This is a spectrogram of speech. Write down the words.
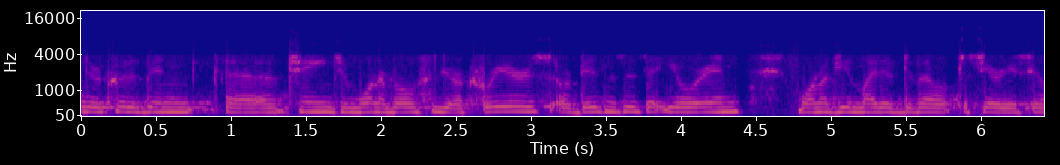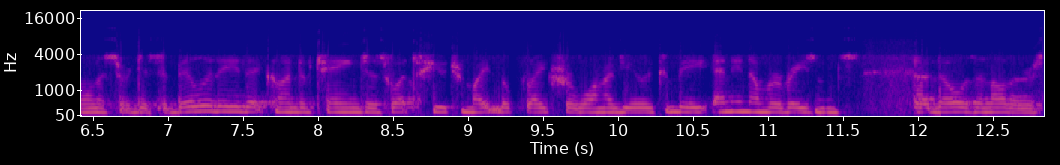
there could have been a change in one or both of your careers or businesses that you were in. One of you might have developed a serious illness or disability that kind of changes what the future might look like for one of you. It could be any number of reasons, uh, those and others,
